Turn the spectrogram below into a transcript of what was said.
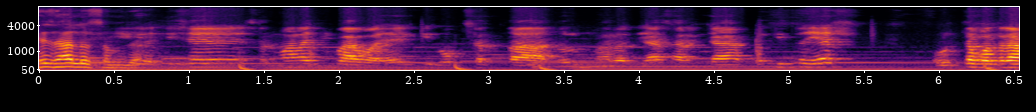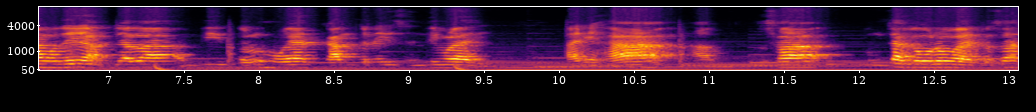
हे झालं समजा. अतिशय सन्मानाची बाब आहे की लोकसत्ता तरुण भारत यासारख्या यश वृत्तपत्रामध्ये आपल्याला अगदी तरुण वयात काम करण्याची संधी मिळाली. आणि हा जसा तुमचा गौरव आहे तसा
